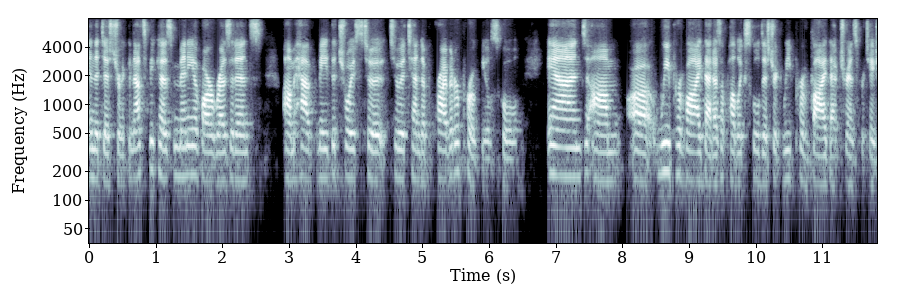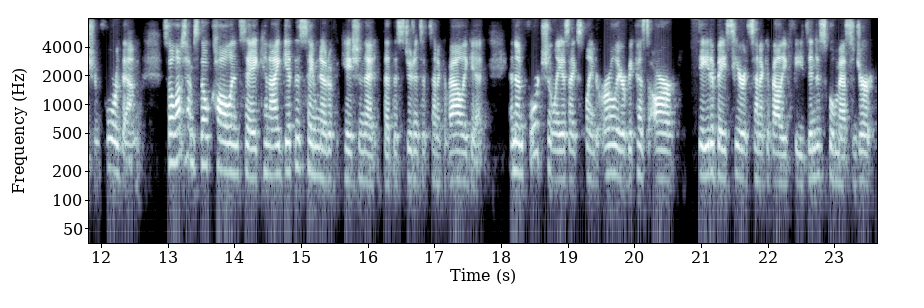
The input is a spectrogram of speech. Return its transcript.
in the district, and that's because many of our residents um, have made the choice to to attend a private or parochial school, and um, uh, we provide that as a public school district. We provide that transportation for them. So a lot of times they'll call and say, "Can I get the same notification that that the students at Seneca Valley get?" And unfortunately, as I explained earlier, because our database here at Seneca Valley feeds into School Messenger,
